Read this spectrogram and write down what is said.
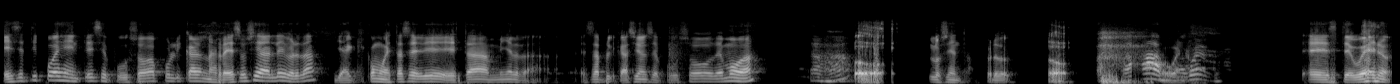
ese tipo de gente se puso a publicar en las redes sociales, ¿verdad? Ya que como esta serie, esta mierda, esa aplicación se puso de moda, Ajá. lo siento, perdón. Ah, bueno. bueno. Este, bueno,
